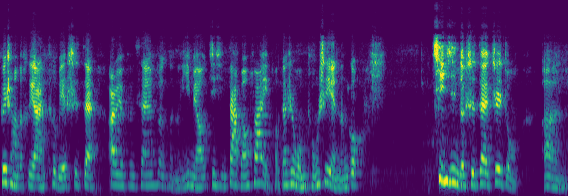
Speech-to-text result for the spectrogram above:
非常的黑暗，特别是在二月份、三月份，可能疫苗进行大爆发以后。但是我们同时也能够庆幸的是，在这种嗯，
